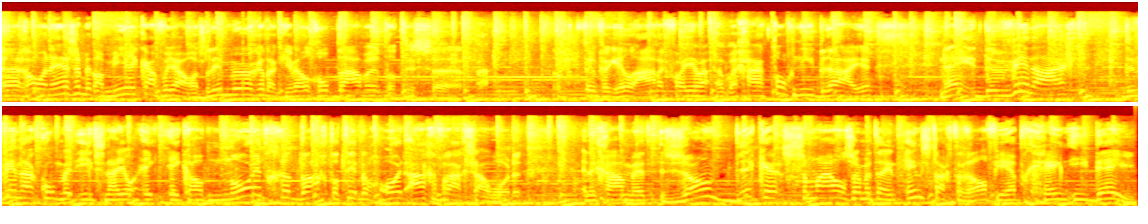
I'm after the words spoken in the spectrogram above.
Eh Rowan Hersen met Amerika voor jou als Limburger. Dankjewel, Rob Dame. Dat is... nou, dat vind ik heel aardig van je. We gaan toch niet draaien. Nee, de winnaar, de winnaar komt met iets. Nou joh, ik, ik had nooit gedacht dat dit nog ooit aangevraagd zou worden. En ik ga met zo'n dikke smile zo meteen instarten, Ralf. Je hebt geen idee.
